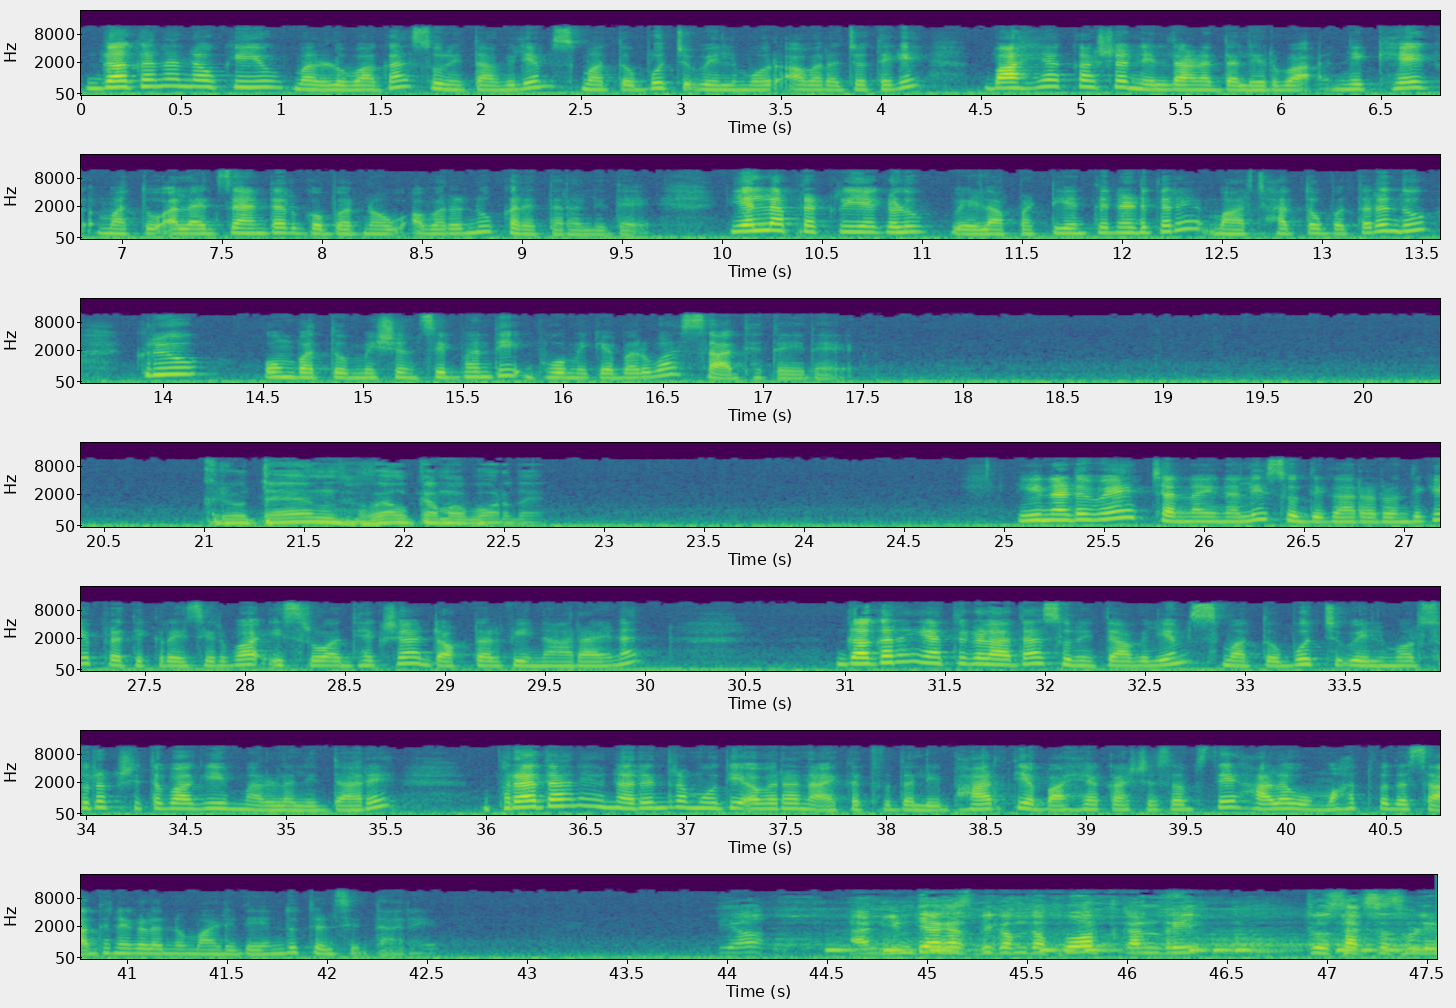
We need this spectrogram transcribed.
ಗಗನನೌಕೆಯು ಮರಳುವಾಗ ಸುನಿತಾ ವಿಲಿಯಮ್ಸ್ ಮತ್ತು ಬುಚ್ ವಿಲ್ಮೋರ್ ಅವರ ಜೊತೆಗೆ ಬಾಹ್ಯಾಕಾಶ ನಿಲ್ದಾಣದಲ್ಲಿರುವ ನಿಖೇಗ್ ಮತ್ತು ಅಲೆಕ್ಸಾಂಡರ್ ಗೊಬರ್ನೋವ್ ಅವರನ್ನು ಕರೆತರಲಿದೆ ಎಲ್ಲ ಪ್ರಕ್ರಿಯೆಗಳು ವೇಳಾಪಟ್ಟಿಯಂತೆ ನಡೆದರೆ ಮಾರ್ಚ್ ಹತ್ತೊಂಬತ್ತರಂದು ಕ್ರ್ಯೂ ಒಂಬತ್ತು ಮಿಷನ್ ಸಿಬ್ಬಂದಿ ಭೂಮಿಗೆ ಬರುವ ಸಾಧ್ಯತೆ ಇದೆ Crew 10, welcome aboard. ಈ ನಡುವೆ ಚೆನ್ನೈನಲ್ಲಿ ಸುದ್ದಿಗಾರರೊಂದಿಗೆ ಪ್ರತಿಕ್ರಿಯಿಸಿರುವ ಇಸ್ರೋ ಅಧ್ಯಕ್ಷ ಡಾಕ್ಟರ್ ವಿ ನಾರಾಯಣನ್ ಗಗನಯಾತ್ರಿಗಳಾದ ಸುನಿತಾ ವಿಲಿಯಮ್ಸ್ ಮತ್ತು ಬುಚ್ ವಿಲ್ಮೋರ್ ಸುರಕ್ಷಿತವಾಗಿ ಮರಳಲಿದ್ದಾರೆ ಪ್ರಧಾನಿ ನರೇಂದ್ರ ಮೋದಿ ಅವರ ನಾಯಕತ್ವದಲ್ಲಿ ಭಾರತೀಯ ಬಾಹ್ಯಾಕಾಶ ಸಂಸ್ಥೆ ಹಲವು ಮಹತ್ವದ ಸಾಧನೆಗಳನ್ನು ಮಾಡಿದೆ ಎಂದು ತಿಳಿಸಿದ್ದಾರೆ India, and India has become the fourth country to successfully.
